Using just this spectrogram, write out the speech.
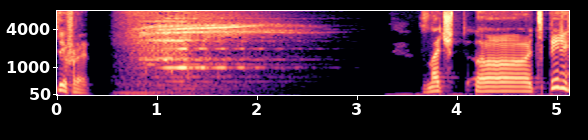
цифры. Значит, э, теперь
